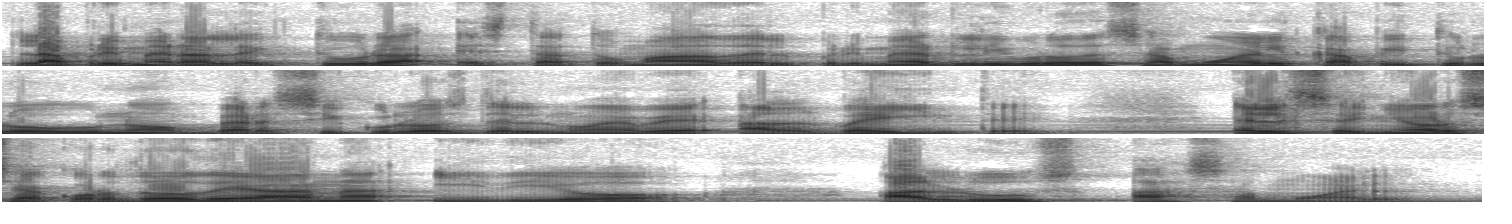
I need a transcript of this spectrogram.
La primera lectura está tomada del primer libro de Samuel, capítulo 1, versículos del 9 al 20. El Señor se acordó de Ana y dio a luz a Samuel.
